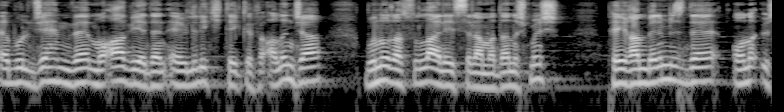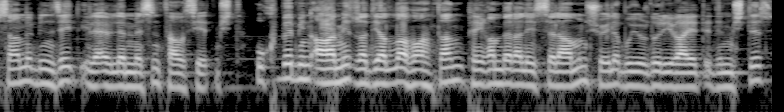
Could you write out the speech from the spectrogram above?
Ebul Cehm ve Muaviye'den evlilik teklifi alınca bunu Resulullah Aleyhisselam'a danışmış. Peygamberimiz de ona Üsame bin Zeyd ile evlenmesini tavsiye etmişti. Ukbe bin Amir radıyallahu anh'tan Peygamber Aleyhisselam'ın şöyle buyurduğu rivayet edilmiştir.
